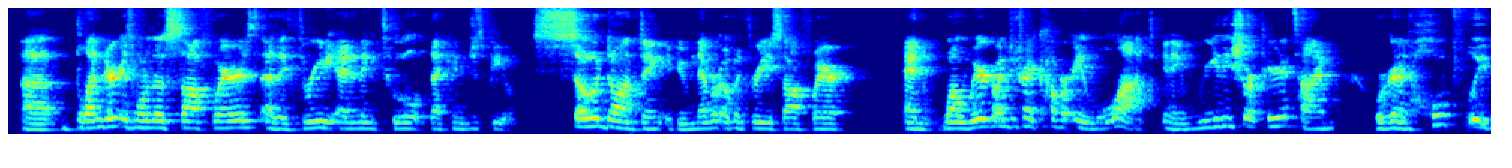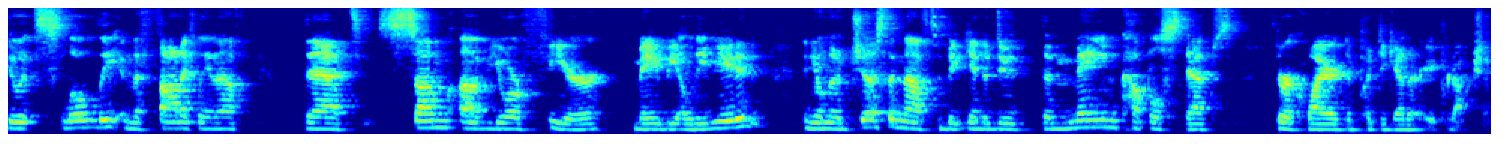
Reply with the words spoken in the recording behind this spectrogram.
Uh, Blender is one of those softwares as a 3D editing tool that can just be so daunting if you've never opened 3D software. And while we're going to try to cover a lot in a really short period of time, we're going to hopefully do it slowly and methodically enough that some of your fear may be alleviated and you'll know just enough to begin to do the main couple steps that are required to put together a production.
